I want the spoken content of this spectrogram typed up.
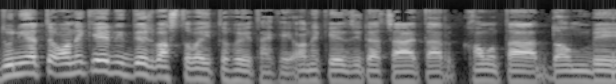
দুনিয়াতে অনেকের নির্দেশ বাস্তবায়িত হয়ে থাকে। অনেকে যেটা চায় তার ক্ষমতা দম্বে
